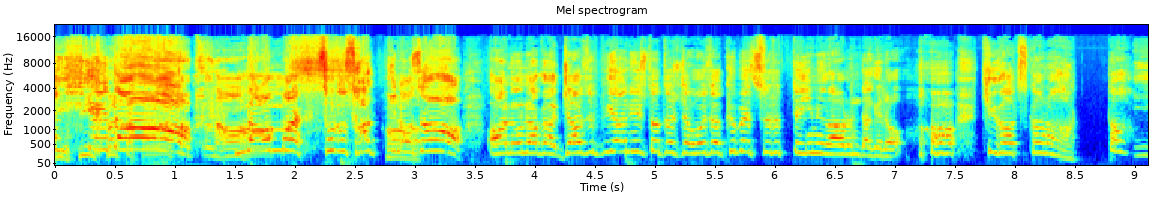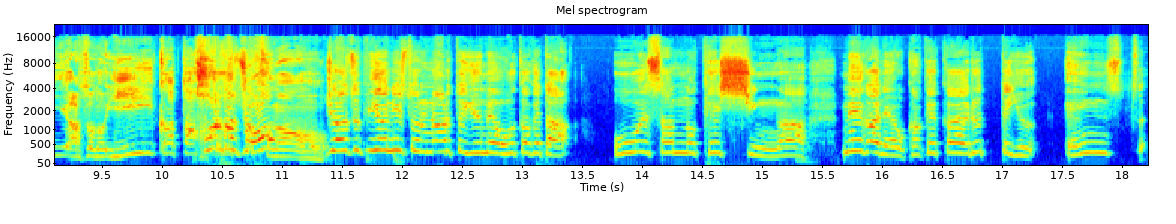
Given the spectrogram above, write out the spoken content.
言い 池方だ腹立つな。なんまそのさっきのさ あのなんかジャズピアニストとしておじさん区別するって意味があるんだけど 気がつかなかった。いやその言い方腹立つつなよジャズピアニストになるという夢を追いかけた大江さんの決心が眼鏡をかけ替えるっていう演出。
